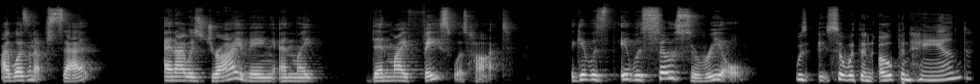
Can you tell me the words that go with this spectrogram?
I wasn't upset. And I was driving and like then my face was hot. Like it was it was so surreal. Was so with an open hand?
